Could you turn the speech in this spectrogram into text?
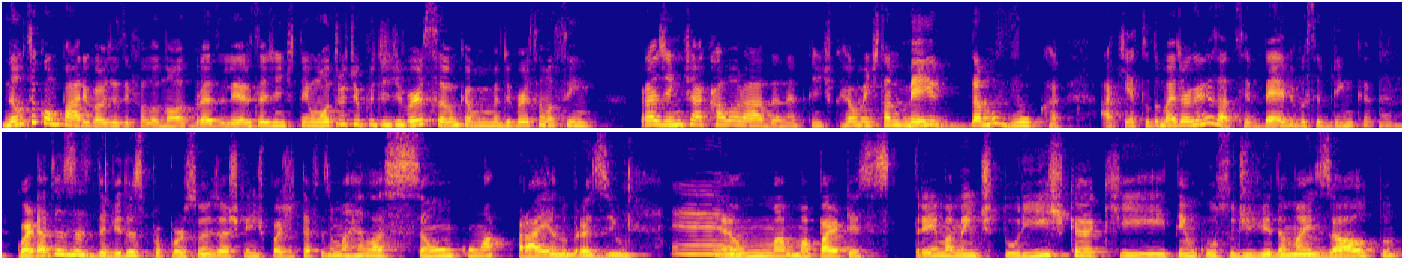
Não se compara, igual a Jazzy falou, nós brasileiros, a gente tem um outro tipo de diversão, que é uma diversão assim pra gente é acalorada, né? Porque a gente realmente tá no meio da muvuca. Aqui é tudo mais organizado. Você bebe, você brinca. Guardadas as devidas proporções, eu acho que a gente pode até fazer uma relação com a praia no Brasil. É, é uma, uma parte extremamente turística que tem um custo de vida mais alto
